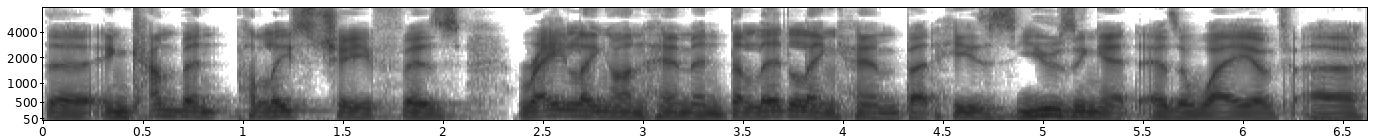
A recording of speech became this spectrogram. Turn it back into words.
the incumbent police chief is railing on him and belittling him, but he's using it as a way of uh,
